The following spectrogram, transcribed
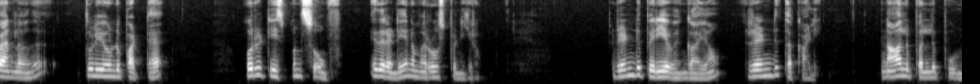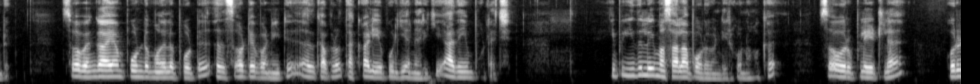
பேனில் வந்து துளியோண்டு பட்டை ஒரு டீஸ்பூன் சோம்ஃப் இது ரெண்டையும் நம்ம ரோஸ்ட் பண்ணிக்கிறோம். ரெண்டு பெரிய வெங்காயம் ரெண்டு தக்காளி நாலு பல் பூண்டு. ஸோ வெங்காயம் பூண்டு முதல்ல போட்டு அதை சோட்டை பண்ணிவிட்டு அதுக்கப்புறம் தக்காளியை பொடியாக நறுக்கி அதையும் போட்டாச்சு. இப்போ இதுலேயும் மசாலா போட வேண்டியிருக்கும் நமக்கு. ஸோ ஒரு பிளேட்டில் ஒரு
